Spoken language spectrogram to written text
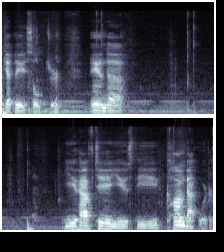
get a soldier, and, uh, you have to use the combat order.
